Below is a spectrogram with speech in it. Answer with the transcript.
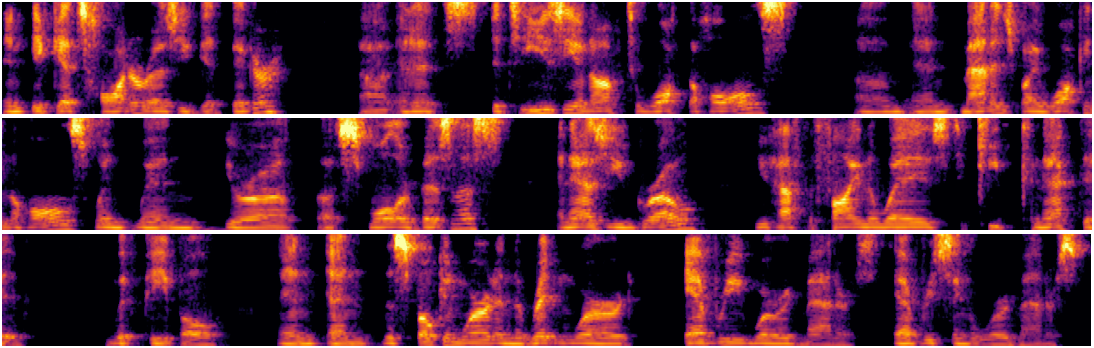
And it gets harder as you get bigger. Uh, and it's it's easy enough to walk the halls um, and manage by walking the halls when when you're a, a smaller business. And as you grow you have to find the ways to keep connected with people. And and the spoken word and the written word every word matters. Every single word matters.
